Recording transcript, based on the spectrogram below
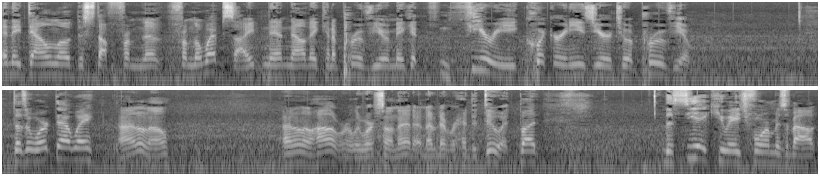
and they download the stuff from the from the website, and then now they can approve you and make it, in theory, quicker and easier to approve you. Does it work that way? I don't know. I don't know how it really works on that end. I've never had to do it. But the CAQH form is about,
